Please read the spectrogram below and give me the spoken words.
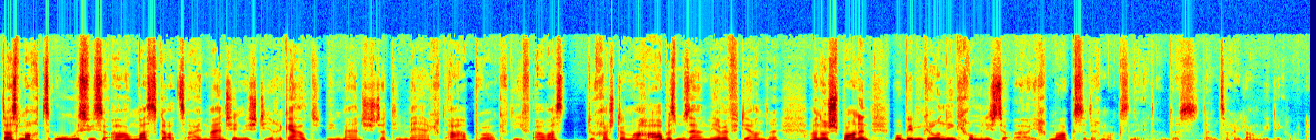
das macht es aus, wie so, ah, um was geht es? Ah, in Menschen investieren, Geld in Menschen statt in Märkte. Ah, proaktiv. Ah, was du kannst dann machen, aber es muss auch mehr für die anderen. Ah, noch spannend, wo beim Grundeinkommen ist so, ah, ich mag es oder ich mag es nicht. Und das ist dann so ein bisschen langweilig geworden.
